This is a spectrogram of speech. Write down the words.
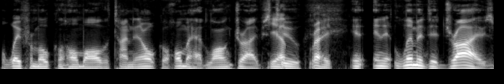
away from Oklahoma all the time. Then Oklahoma had long drives Yep, too, right. And, and it limited drives.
